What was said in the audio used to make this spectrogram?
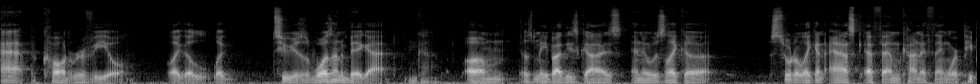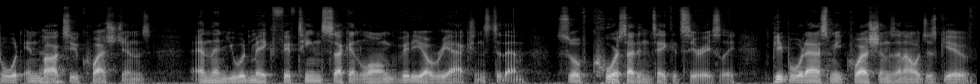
app called Reveal, like a like two years. It wasn't a big app. Okay. Um, it was made by these guys, and it was like a sort of like an Ask FM kind of thing where people would inbox you questions, and then you would make 15 second long video reactions to them. So of course I didn't take it seriously. People would ask me questions, and I would just give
